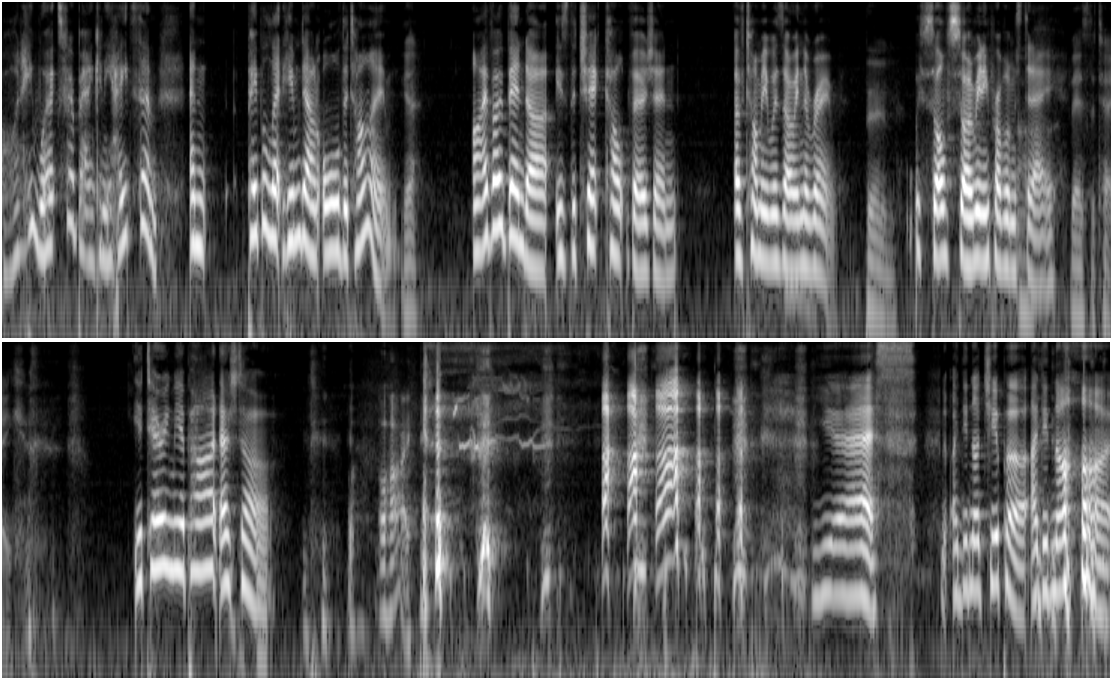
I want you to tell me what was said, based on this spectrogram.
oh, and he works for a bank and he hates them, and people let him down all the time. yeah. Ivo Benda is the Czech cult version of Tommy Wiseau in the room. Boom. We've solved so many problems oh, today. There's the take. You're tearing me apart, Ashtar. oh hi. Yes. No, I did not chip her. I did not. oh,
